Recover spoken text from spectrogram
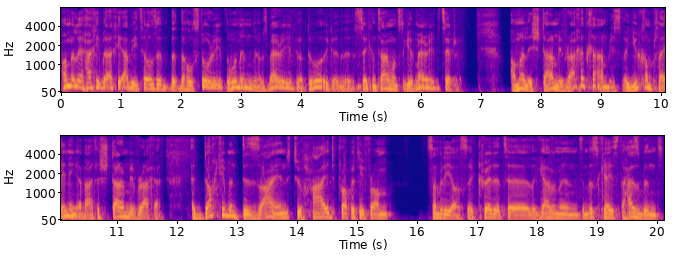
He tells the, the, whole story. The woman who was married, got divorced, the uh, second time wants to get married, etc. Are you complaining about a shtar mivrachat, a document designed to hide property from somebody else, a creditor, the government, in this case, the husband?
